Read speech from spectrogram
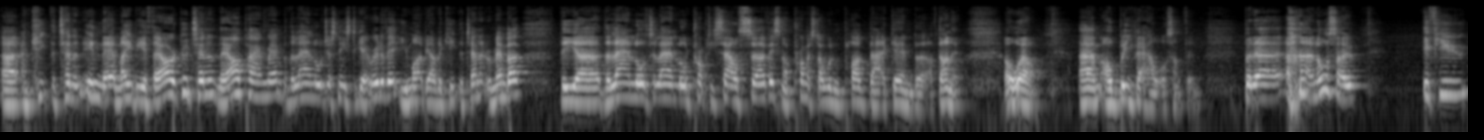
uh, and keep the tenant in there. Maybe if they are a good tenant, they are paying rent, but the landlord just needs to get rid of it. You might be able to keep the tenant. Remember the uh, the landlord to landlord property sales service, and I promised I wouldn't plug that again, but I've done it. Oh well, um, I'll beep it out or something. But uh, and also, if you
